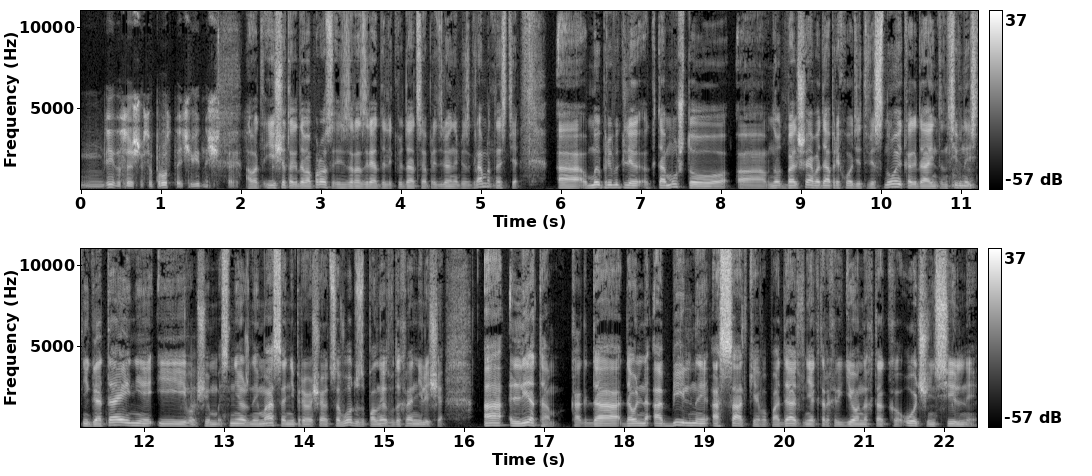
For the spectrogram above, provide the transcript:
Здесь достаточно все просто, очевидно считается. А вот еще тогда вопрос из разряда ликвидации определенной безграмотности. А, мы привыкли к тому, что а, ну, большая вода приходит весной, когда интенсивное снеготаяние и, в общем, снежные массы, они превращаются в воду, заполняют водохранилище. А летом когда довольно обильные осадки выпадают в некоторых регионах, так очень сильные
